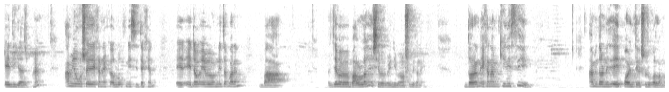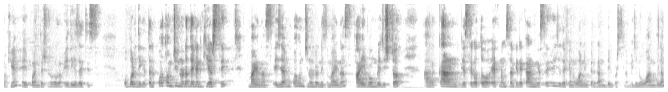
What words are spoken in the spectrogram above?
এই দিকে আসব হ্যাঁ? আমি অবশ্যই এখানে একটা লুপ নিছি দেখেন এটাও এভাবে নিতে পারেন বা যেভাবে ভালো লাগে সেভাবে নেবেন, অসুবিধা নেই। ধরেন এখানে আমি কি নিছি? আমি ধরেন এই পয়েন্ট থেকে শুরু করলাম আর কি হ্যাঁ? এই পয়েন্ট থেকে শুরু করলাম, এইদিকে যাইতেছি, উপরের দিকে। তাহলে প্রথম চিহ্নটা দেখেন কি আসছে? মাইনাস এই যে আমি প্রথম চিহ্নটা নিচ্ছি মাইনাস ফাইভ ওম রেজিস্টার আর কারেন্ট গেছে কত? এক নং সার্কিটে কারেন্ট গেছে, এই যে দেখেন ওয়ান ইম্পের কারেন্ট বের করছিলাম, এই জন্য ওয়ান দিলাম।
